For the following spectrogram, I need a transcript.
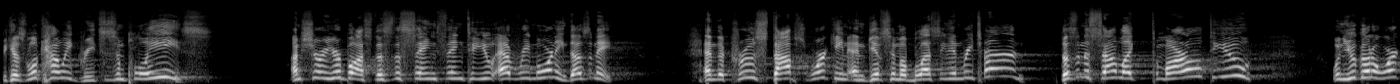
because look how he greets his employees. I'm sure your boss does the same thing to you every morning, doesn't he? And the crew stops working and gives him a blessing in return. Doesn't it sound like tomorrow to you? When you go to work,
